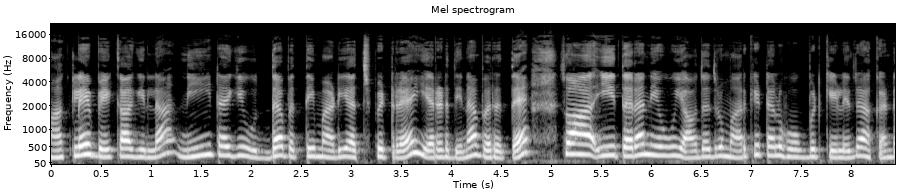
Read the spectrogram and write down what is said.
ಹಾಕಲೇಬೇಕಾಗಿಲ್ಲ. ನೀಟಾಗಿ ಉದ್ದ ಬತ್ತಿ ಮಾಡಿ ಹಚ್ಬಿಟ್ರೆ ಎರಡು ದಿನ ಬರುತ್ತೆ. ಸೊ ಈ ಥರ ನೀವು ಯಾವುದಾದ್ರೂ ಮಾರ್ಕೆಟಲ್ಲಿ ಹೋಗ್ಬಿಟ್ಟು ಕೇಳಿದರೆ ಅಖಂಡ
